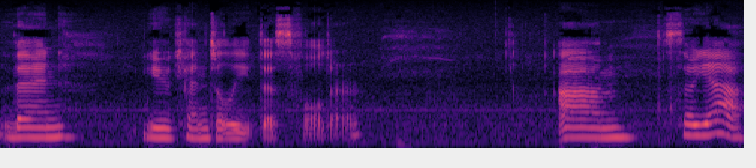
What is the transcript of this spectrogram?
then you can delete this folder. Um, so yeah,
